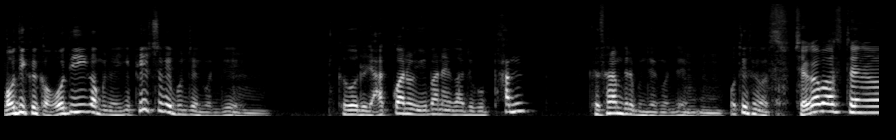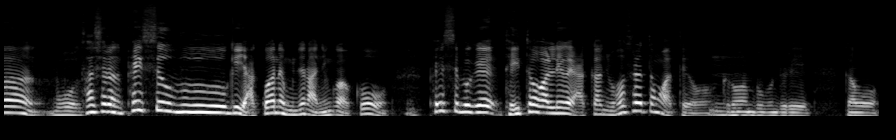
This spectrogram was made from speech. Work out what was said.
어디 그러니까 어디가 문제 이게 페이스북의 문제인 건지 음, 그거를 약관을 위반해 가지고 판 그 사람들의 문제인 건지 음, 음. 어떻게 생각하세요? 제가 봤을 때는 뭐 사실은 페이스북이 약관의 문제는 아닌 것 같고 페이스북의 데이터 관리가 약간 좀 허술했던 것 같아요. 음. 그런 부분들이 그러니까 뭐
